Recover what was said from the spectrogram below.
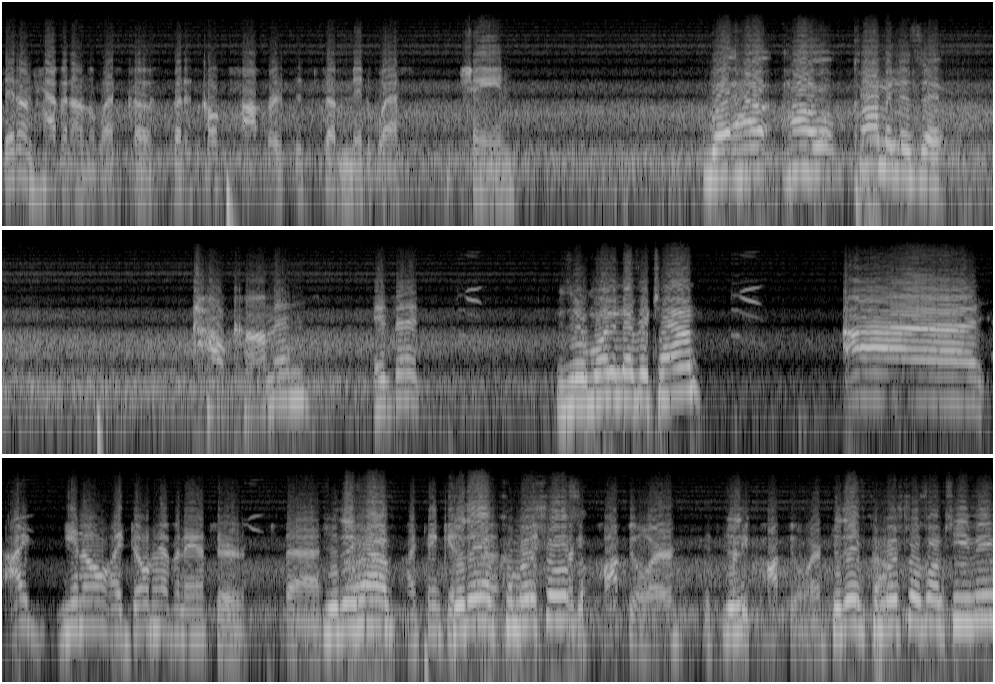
They don't have it on the West Coast, but it's called Toppers. It's a Midwest chain. What? How how common is it? How common is it? Is there one in every town? Uh, I you know I don't have an answer to that. Do they have- I think do it's, they have uh, commercials? It's pretty popular. It's Do- pretty popular. Do they have commercials on TV?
